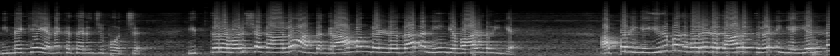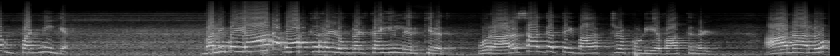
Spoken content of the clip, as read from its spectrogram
இன்னைக்கே எனக்கு தெரிஞ்சு போச்சு. இத்தனை வருஷ காலம் அந்த கிராமங்கள்ல தானே நீங்க வாழ்றீங்க. அப்ப நீங்க இருபது வருட காலத்துல நீங்க என்ன பண்ணீங்க? வலிமையான வாக்குகள் உங்கள் கையில் இருக்கிறது. ஒரு அரசாங்கத்தை மாற்றக்கூடிய வாக்குகள். ஆனாலும்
